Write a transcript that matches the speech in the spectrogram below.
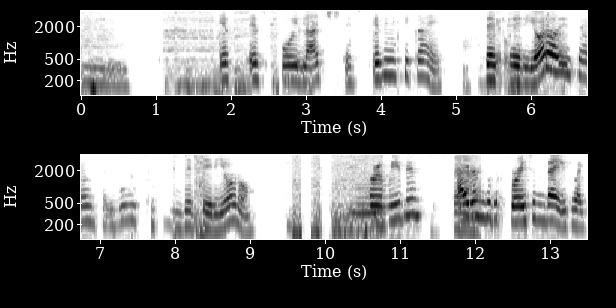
Mm. ¿Qué es spoilage? ¿Qué significa eso? Deterioro, dice el. Deterioro. For me, these espérame. items with expiration dates, like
